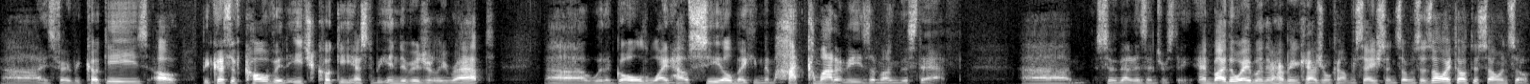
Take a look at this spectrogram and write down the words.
Uh, his favorite cookies. Oh, because of COVID, each cookie has to be individually wrapped uh, with a gold White House seal, making them hot commodities among the staff. Um, so that is interesting. And by the way, when they're having a casual conversation, someone says, "Oh, I talked to so and so,"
